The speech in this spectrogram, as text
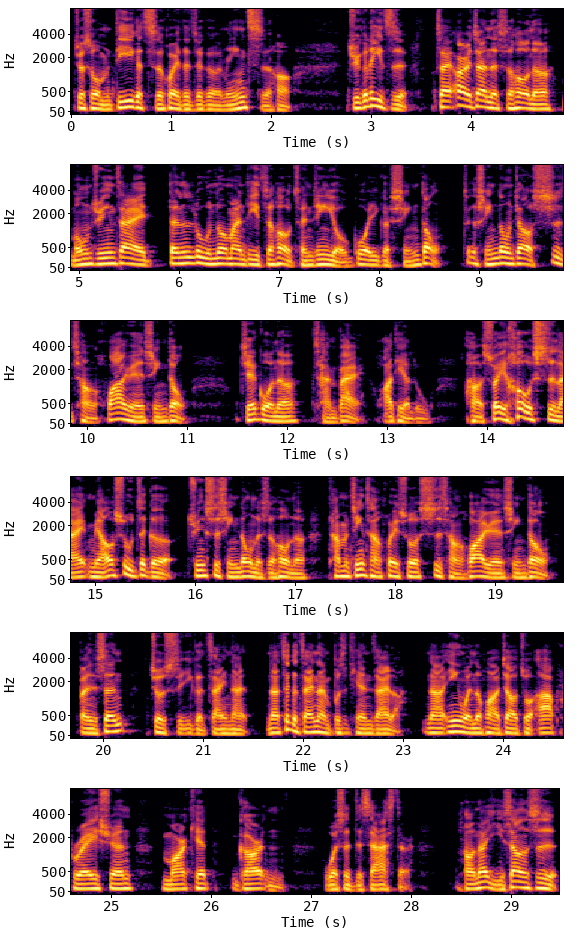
就是我们第一个词汇的这个名词，哈。举个例子，在二战的时候呢，盟军在登陆诺曼底之后，曾经有过一个行动，这个行动叫市场花园行动，结果呢，惨败，滑铁卢。好，所以后世来描述这个军事行动的时候呢，他们经常会说市场花园行动本身就是一个灾难。那这个灾难不是天灾了。那英文的话叫做 Operation Market Garden was a disaster。好，那以上是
